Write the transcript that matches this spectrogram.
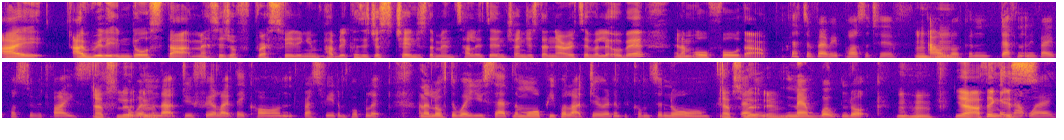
I I really endorse that message of breastfeeding in public because it just changes the mentality and changes the narrative a little bit, and I'm all for that. That's a very positive outlook and definitely very positive advice Mm-hmm. Absolutely. for women that do feel like they can't breastfeed in public. And I love the way you said the more people that do it, it becomes the norm. Absolutely. Men won't look Yeah, I think in it's that way.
